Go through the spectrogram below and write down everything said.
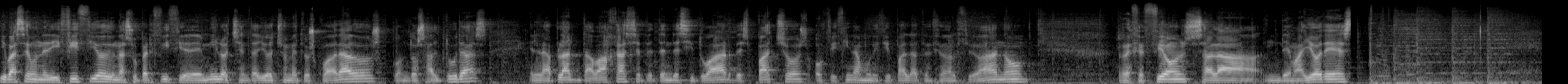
y va a ser un edificio de una superficie de 1.088 metros cuadrados, con dos alturas. En la planta baja se pretende situar despachos, oficina municipal de atención al ciudadano, recepción, sala de mayores.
